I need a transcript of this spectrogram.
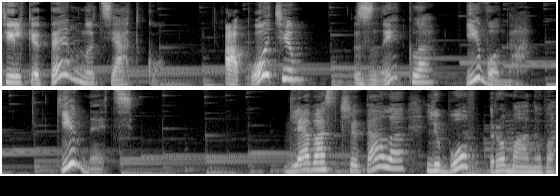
тільки темну цятку. а потім зникла і вона. Кінець. Для вас читала Любов Романова.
